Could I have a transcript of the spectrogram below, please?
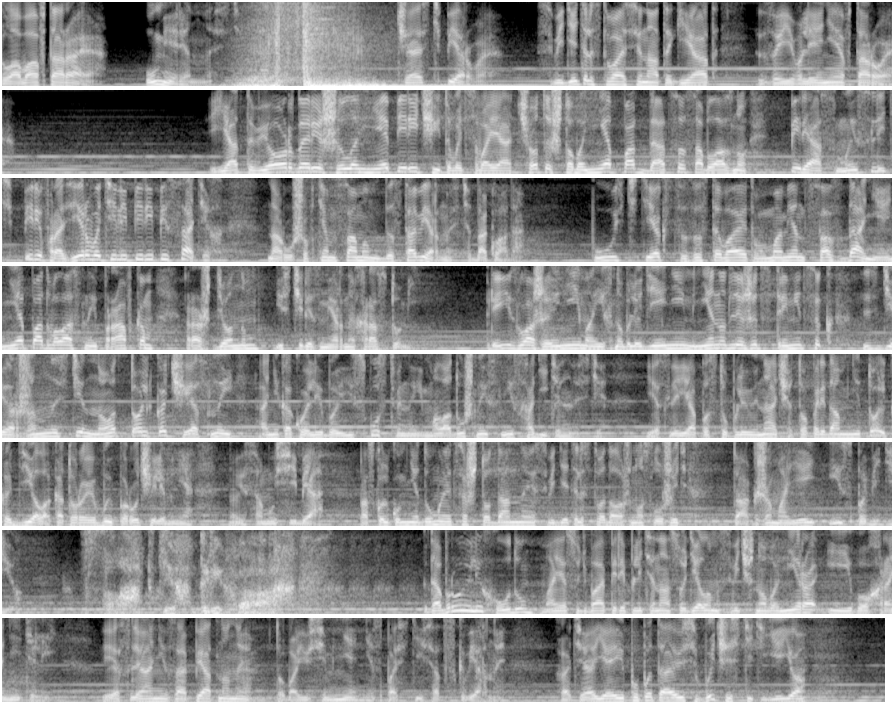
Глава 2. Умеренность. Часть 1. Свидетельство Сената Гиат. Заявление 2. Я твердо решила не перечитывать свои отчеты, чтобы не поддаться соблазну переосмыслить, перефразировать или переписать их, нарушив тем самым достоверность доклада. Пусть текст застывает в момент создания, не подвластный правкам, рожденным из чрезмерных раздумий. При изложении моих наблюдений мне надлежит стремиться к сдержанности, но только честной, а не какой-либо искусственной, малодушной снисходительности. Если я поступлю иначе, то предам не только дело, которое вы поручили мне, но и саму себя, поскольку мне думается, что данное свидетельство должно служить также моей исповедью. В сладких грехах. К добру или худу, моя судьба переплетена с уделом свечного мира и его хранителей. Если они запятнаны, то, боюсь, и мне не спастись от скверны. Хотя я и попытаюсь вычистить ее.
